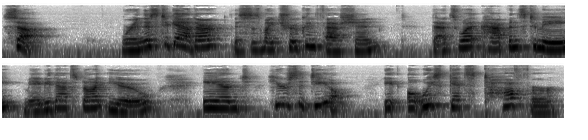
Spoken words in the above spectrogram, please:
So, we're in this together. This is my true confession. That's what happens to me. Maybe that's not you. And here's the deal it always gets tougher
